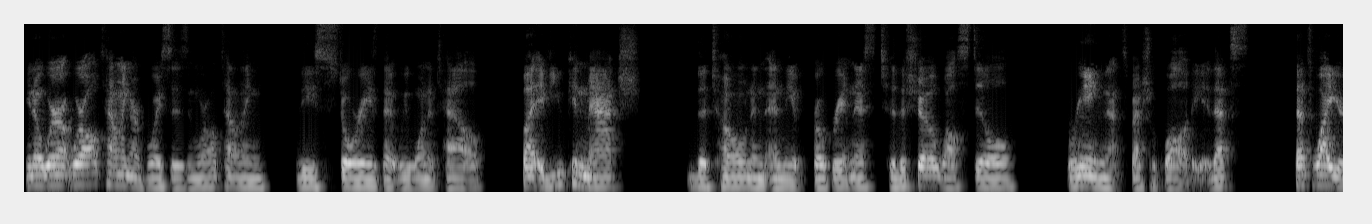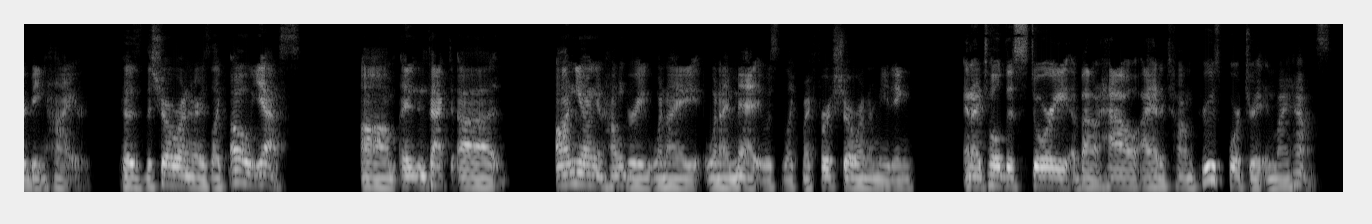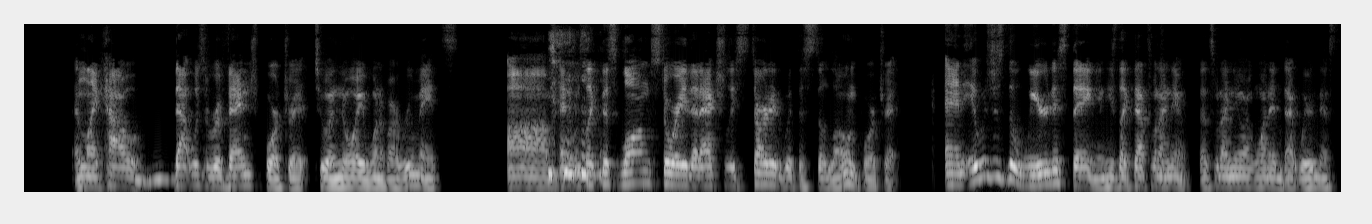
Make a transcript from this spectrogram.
You know we're we're all telling our voices and we're all telling these stories that we want to tell. But if you can match the tone and, and the appropriateness to the show while still bringing that special quality, that's that's why you're being hired because the showrunner is like, oh yes. Um, and in fact, uh, on Young and Hungry, when I when I met, it was like my first showrunner meeting, and I told this story about how I had a Tom Cruise portrait in my house, and like how mm-hmm. that was a revenge portrait to annoy one of our roommates, um, and it was like this long story that actually started with a Stallone portrait. And it was just the weirdest thing. And he's like, that's what I knew. That's what I knew I wanted that weirdness.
